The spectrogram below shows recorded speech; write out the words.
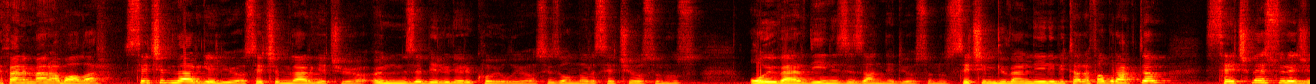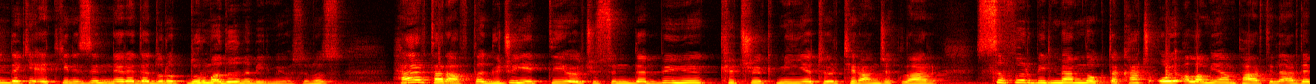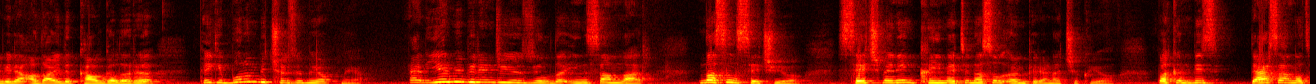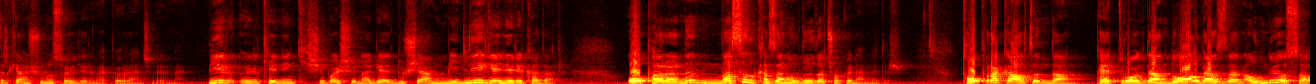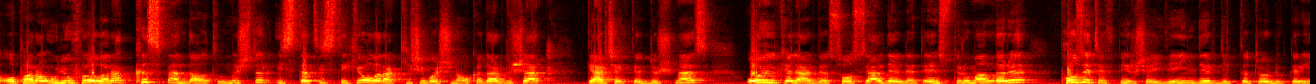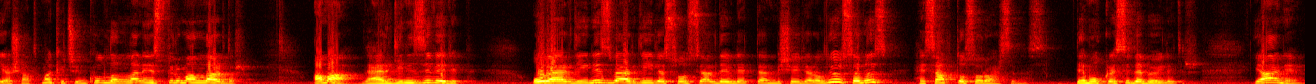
Efendim merhabalar. Seçimler geliyor, seçimler geçiyor. Önünüze birileri koyuluyor. Siz onları seçiyorsunuz. Oy verdiğinizi zannediyorsunuz. Seçim güvenliğini bir tarafa bıraktım. Seçme sürecindeki etkinizin nerede durup durmadığını bilmiyorsunuz. Her tarafta gücü yettiği ölçüsünde büyük, küçük, minyatür tirancıklar, sıfır bilmem nokta kaç oy alamayan partilerde bile adaylık kavgaları. Peki bunun bir çözümü yok mu ya? Yani 21. yüzyılda insanlar nasıl seçiyor? Seçmenin kıymeti nasıl ön plana çıkıyor? Bakın biz ders anlatırken şunu söylerim hep öğrencilerime. Bir ülkenin kişi başına düşen milli geliri kadar o paranın nasıl kazanıldığı da çok önemlidir. Toprak altından, petrolden, doğalgazdan alınıyorsa o para ulufi olarak kısmen dağıtılmıştır. İstatistiki olarak kişi başına o kadar düşer, gerçekte düşmez. O ülkelerde sosyal devlet enstrümanları pozitif bir şey değildir. Diktatörlükleri yaşatmak için kullanılan enstrümanlardır. Ama verginizi verip o verdiğiniz vergiyle sosyal devletten bir şeyler alıyorsanız hesap da sorarsınız. Demokrasi de böyledir. Yani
